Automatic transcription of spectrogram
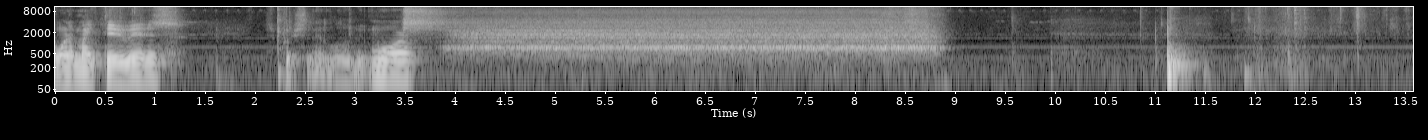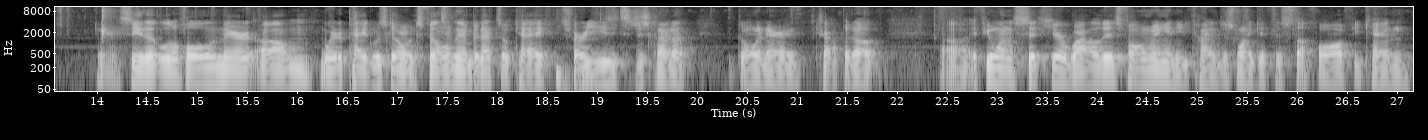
So what I might do is push it a little bit more. see that little hole in there um, where the peg was going is filling in, but that's okay. It's very easy to just kind of go in there and chop it up. Uh, if you want to sit here while it is foaming and you kind of just want to get this stuff off, you can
